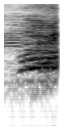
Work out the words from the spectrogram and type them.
Mike! Mike!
